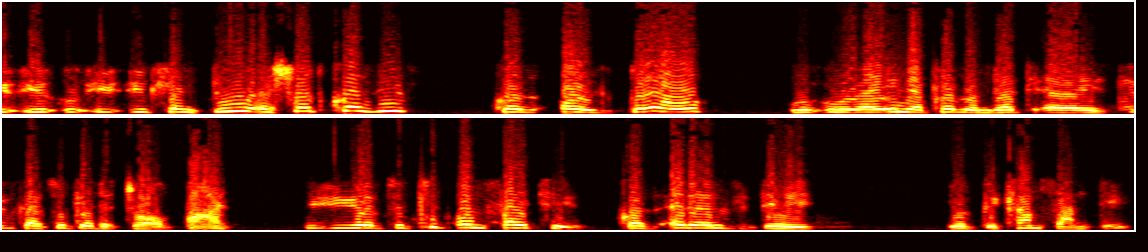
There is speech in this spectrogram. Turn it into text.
You, you, you, can do a short courses, because although we, we are in a problem that uh, it's difficult to get a job, but you, have to keep on fighting, because at the end of the day, you'll become something.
